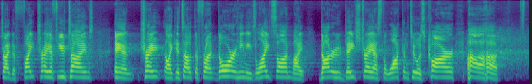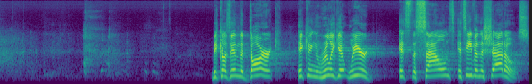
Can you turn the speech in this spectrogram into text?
Tried to fight Trey a few times. And Trey, like, it's out the front door. He needs lights on. My daughter, who dates Trey, has to walk him to his car. Uh, because in the dark, it can really get weird. It's the sounds, it's even the shadows.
